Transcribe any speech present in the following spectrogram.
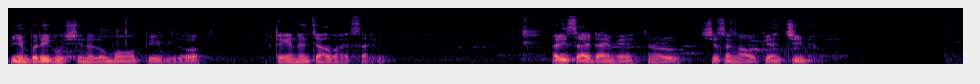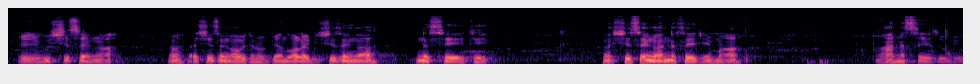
ပြီးရင်ပရိတ်ကိုရှင်းနှလုံးပေါင်းပေးပြီးတော့တကယ်နဲ့ကြာသွားတဲ့ site လေးအဲ့ဒီ site အတိုင်းပဲကျွန်တော်တို့85ကိုပြန်ကြည့်မယ်အေးယခု85နော်ဒါ85ကိုကျွန်တော်ပြန်သွားလိုက်ပြီး85 20ချိန်နော်85 20ချိန်မှာ 920ဆိုပြီး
